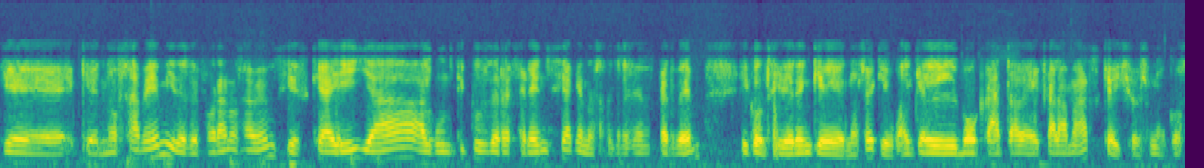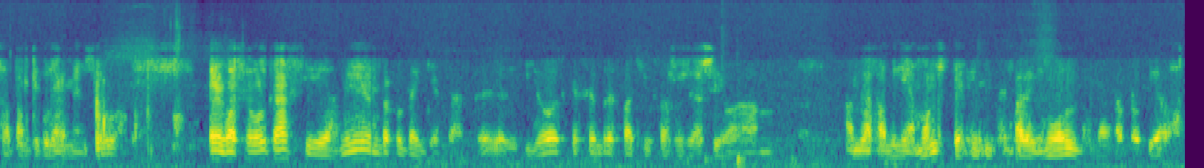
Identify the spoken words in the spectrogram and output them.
que, que no sabem i des de fora no sabem si és que ahí hi ha algun tipus de referència que nosaltres ens perdem i consideren que, no sé, que igual que el bocata de calamars, que això és una cosa particularment seva. Però en qualsevol cas, sí, a mi em resulta inquietant. Eh? Jo és que sempre faig aquesta associació amb, amb la família Monster i em pareix molt, molt apropiada.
